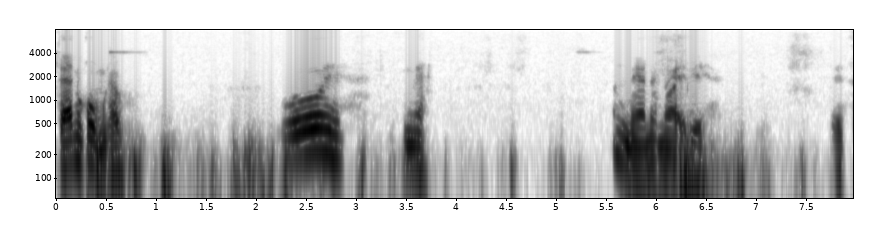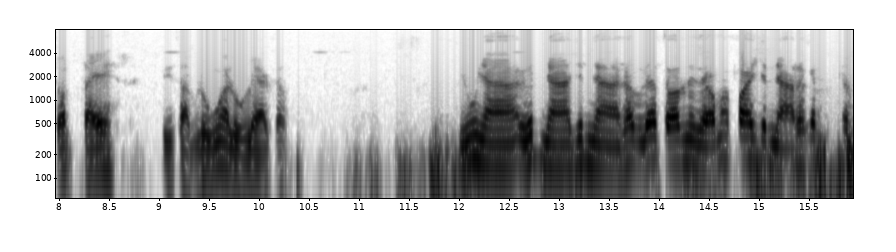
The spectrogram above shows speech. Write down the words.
แสนคุ้มครับ โอ้ยเนี่ยมันแม่หน่อยๆดิได้สดใสสีสับลุงว่าลูกแรกครับ หิวหญ้าอึดหญ้ากินหญ้าครับ แล้วตอนนี้เดี๋ยวเอามาปล่อยกินหญ้าแล้วกันครับ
